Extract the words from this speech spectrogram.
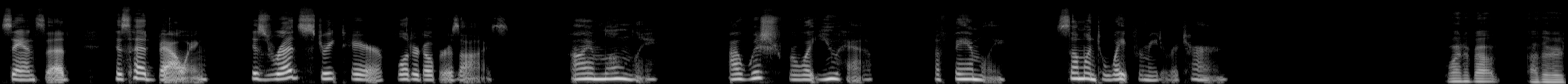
Sand said, his head bowing, his red streaked hair fluttered over his eyes. I am lonely. I wish for what you have a family, someone to wait for me to return. What about other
